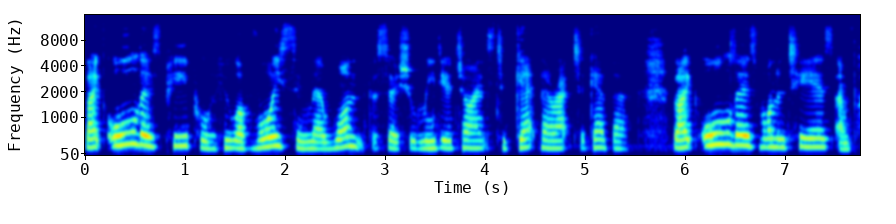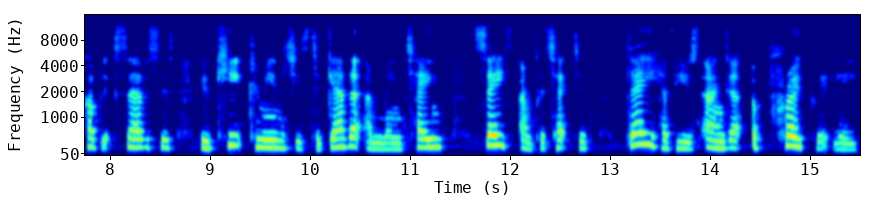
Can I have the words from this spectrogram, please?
like all those people who are voicing their want for social media giants to get their act together, like all those volunteers and public services who keep communities together and maintained, safe and protected, they have used anger appropriately.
